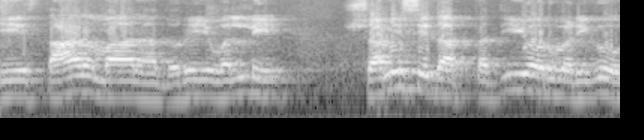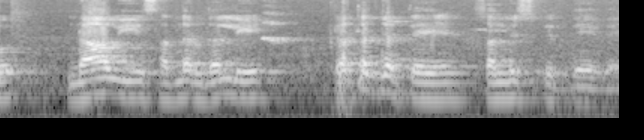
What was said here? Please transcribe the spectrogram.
ಈ ಸ್ಥಾನಮಾನ ದೊರೆಯುವಲ್ಲಿ ಶ್ರಮಿಸಿದ ಪ್ರತಿಯೋರ್ವರಿಗೂ ನಾವು ಈ ಸಂದರ್ಭದಲ್ಲಿ ಕೃತಜ್ಞತೆ ಸಲ್ಲಿಸುತ್ತಿದ್ದೇವೆ.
